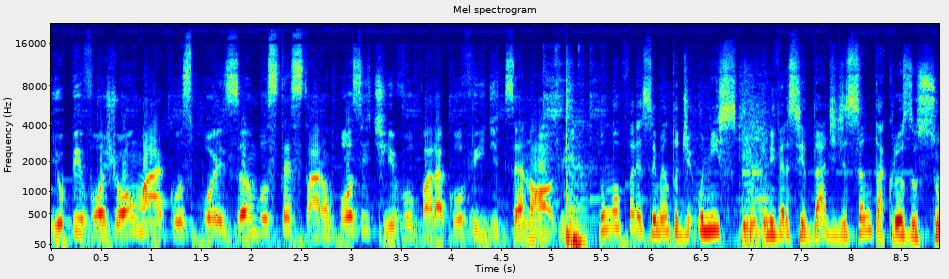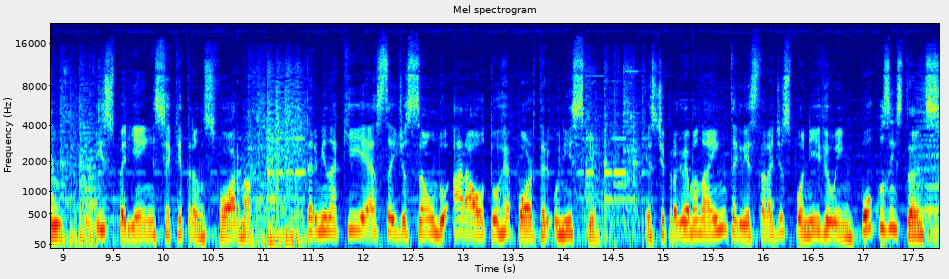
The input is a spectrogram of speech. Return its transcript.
e o pivô João Marcos, pois ambos testaram positivo para a Covid-19. Num oferecimento de Unisque, Universidade de Santa Cruz do Sul, experiência que transforma. Termina aqui esta edição do Arauto Repórter Unisque. Este programa na íntegra estará disponível em poucos instantes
